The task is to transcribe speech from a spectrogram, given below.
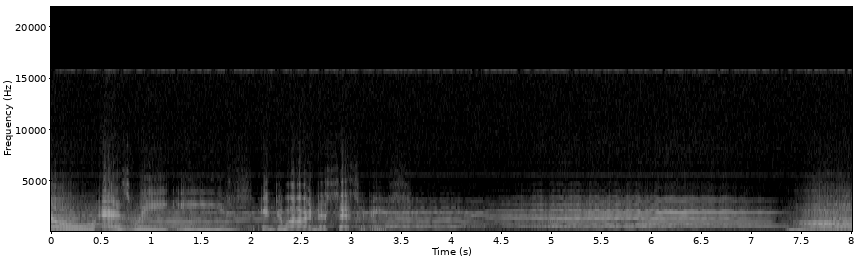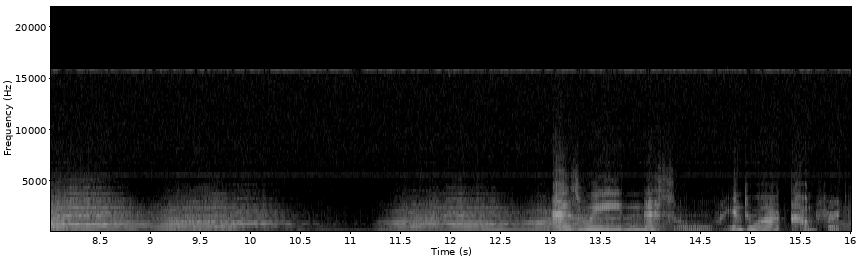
So, as we ease into our necessities, as we nestle into our comforts,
